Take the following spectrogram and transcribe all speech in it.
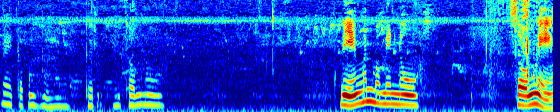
แม่กับมาหาเลยเกิดมีสองโนแหนงมันบ่แม่นโนสองแหนง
